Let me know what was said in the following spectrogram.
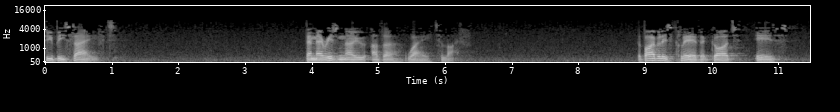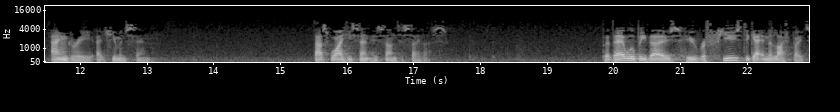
to be saved, then there is no other way to life. The Bible is clear that God is angry at human sin. That's why he sent his son to save us. But there will be those who refuse to get in the lifeboat.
